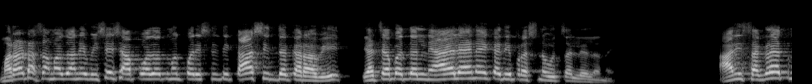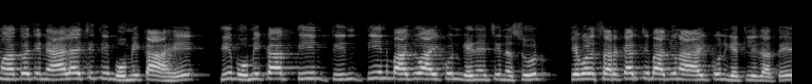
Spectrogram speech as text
मराठा समाजाने विशेष अपवादात्मक परिस्थिती का सिद्ध करावी? याच्याबद्दल न्यायालयाने कधी प्रश्न उचललेला नाही. आणि सगळ्यात महत्वाची न्यायालयाची जी भूमिका आहे ती भूमिका तीन तीन तीन बाजू ऐकून घेण्याची नसून केवळ सरकारची बाजू ऐकून घेतली जाते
